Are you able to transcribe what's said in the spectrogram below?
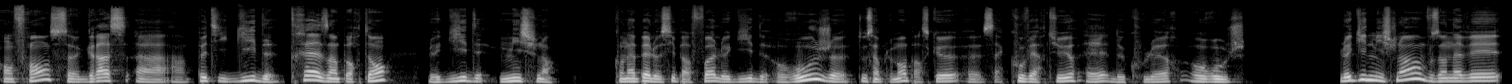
en France grâce à un petit guide très important, le guide Michelin, qu'on appelle aussi parfois le guide rouge, tout simplement parce que euh, sa couverture est de couleur rouge. Le guide Michelin, vous en avez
